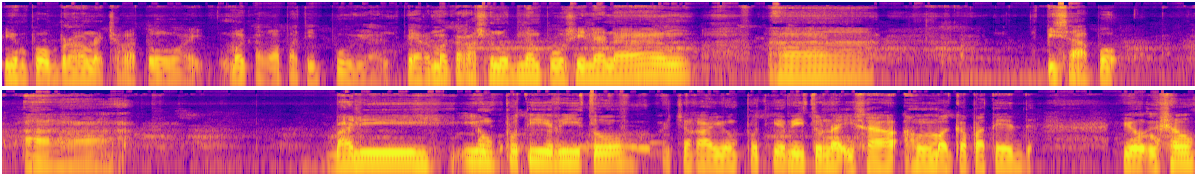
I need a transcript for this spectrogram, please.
yung po brown at saka itong white. Magkakapatid po yan. Pero magkakasunod lang po sila ng ah, pisa po. Ah, Bali, yung puti rito at saka yung puti rito na isa ang magkapatid. Yung isang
